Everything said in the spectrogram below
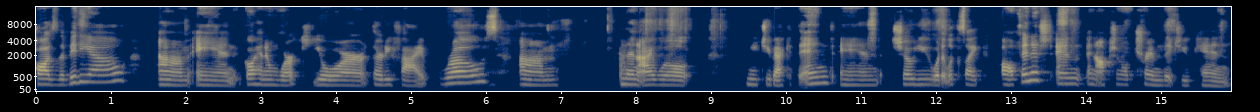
pause the video um, and go ahead and work your 35 rows. Um, and then I will meet you back at the end and show you what it looks like all finished and an optional trim that you can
